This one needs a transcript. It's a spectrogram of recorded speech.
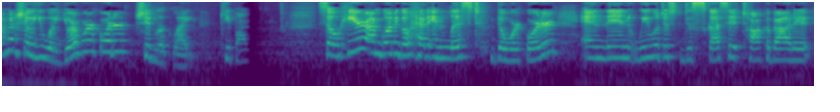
I'm going to show you what your work order should look like. Keep on. So here I'm going to go ahead and list the work order and then we will just discuss it, talk about it,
